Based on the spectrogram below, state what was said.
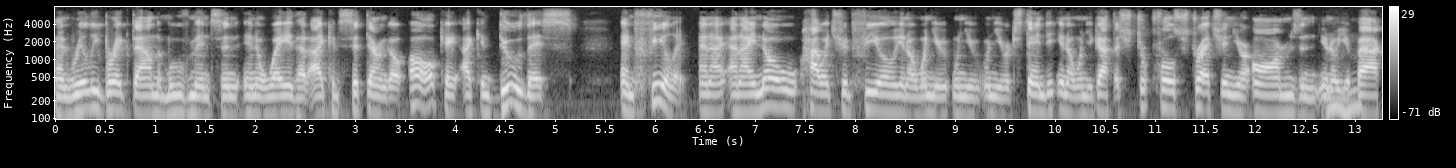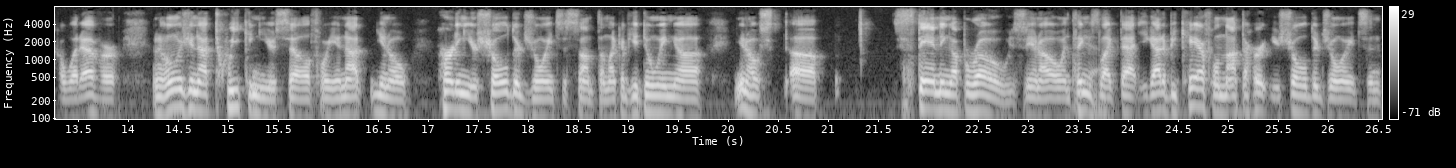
and really break down the movements in in a way that I could sit there and go, oh, okay, I can do this and feel it and i and i know how it should feel you know when you when you when you're extending you know when you got the st- full stretch in your arms and you know your Mhm. back or whatever and as long as you're not tweaking yourself or you're not you know hurting your shoulder joints or something like if you're doing uh you know st- uh standing up rows you know and things Yeah. like that you got to be careful not to hurt your shoulder joints and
